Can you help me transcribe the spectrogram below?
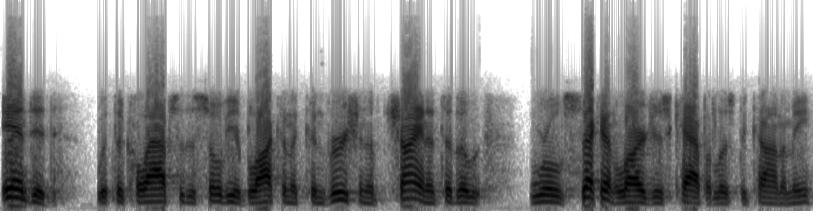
ended with the collapse of the Soviet bloc and the conversion of China to the world's second largest capitalist economy,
